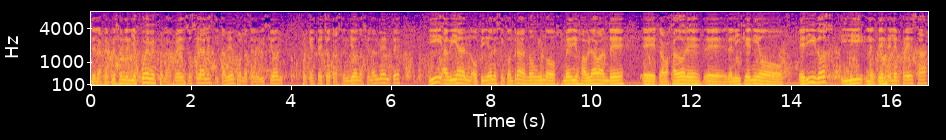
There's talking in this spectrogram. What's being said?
de, la represión del día jueves por las redes sociales y también por la televisión, porque este hecho trascendió nacionalmente y habían opiniones encontradas, ¿no? Unos medios hablaban de eh, trabajadores eh, del ingenio heridos y desde la empresa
